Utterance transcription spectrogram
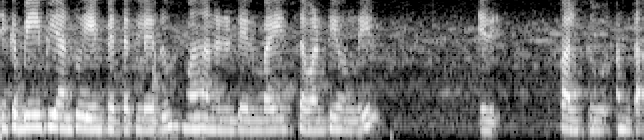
ఇంకా బీపీ అంటూ ఏం పెద్దకలేదు. One hundred and ten by seventy ఉంది. ఇది పల్సు అంతా.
